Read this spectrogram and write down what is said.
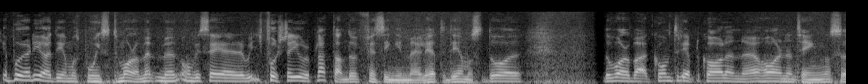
jag började göra demos på Wings of Tomorrow men, men om vi säger första Europlattan då finns ingen möjlighet till demos. Då, då var det bara kom till replokalen, jag har någonting och så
